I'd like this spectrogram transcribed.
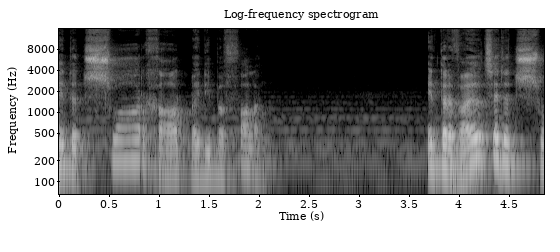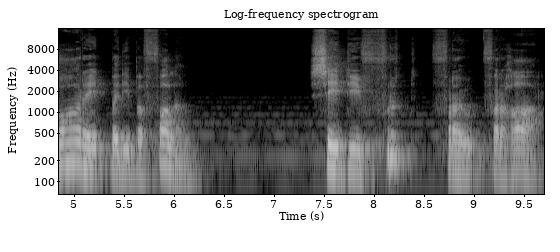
het dit swaar gehad by die bevalling. En terwyl sy dit swaar het by die bevalling, sê die vroedvrou vir haar:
